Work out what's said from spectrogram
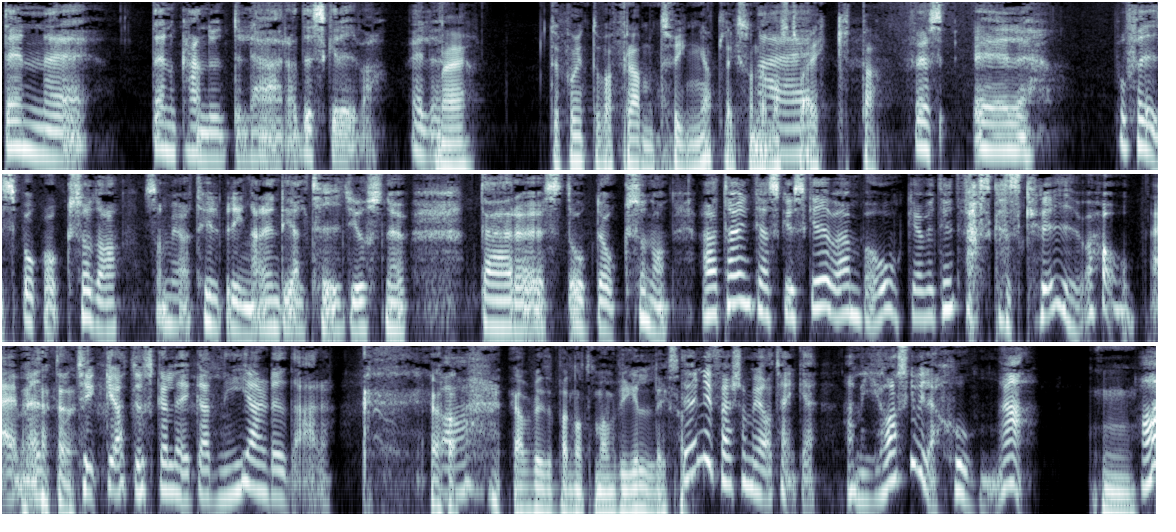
Den, eh, den kan du inte lära dig skriva. Eller, Nej, det får inte vara framtvingat liksom, det måste vara äkta. För, eh, på Facebook också då, som jag tillbringar en del tid just nu, där eh, stod det också någon, jag tänkte jag skulle skriva en bok, jag vet inte vad jag ska skriva om. Nej, men då tycker jag att du ska lägga ner det där. Ja, ja, det bara något man vill liksom. Det är ungefär som jag tänker, ja men jag skulle vilja sjunga. Mm. Ja,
